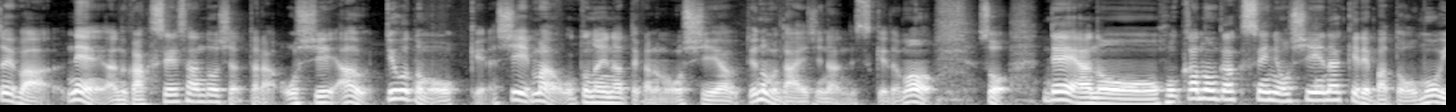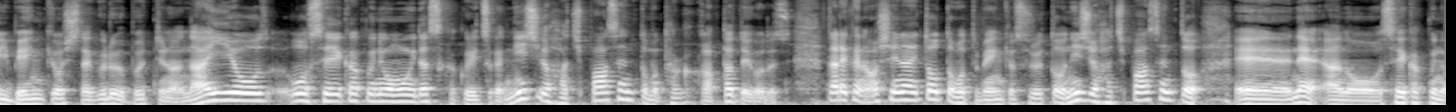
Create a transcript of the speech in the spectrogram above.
例えばね、あの学生さん同士だったら教え合うっていうことも OK だし、まあ大人になってからも教え合うっていうのも大事なんですけども、そう。で、あの、他の学生に教えなければと思い勉強したグループっていうのは内容を正確に思い出す確率が28%も高かったということです。誰かに教えないとと思って勉強すると28%、えー、ね、あの、正確に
